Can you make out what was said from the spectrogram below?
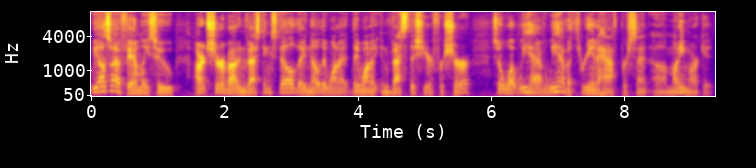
We also have families who aren't sure about investing still. They know they want to they want to invest this year for sure. So what we have, we have a three and a half percent uh, money market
